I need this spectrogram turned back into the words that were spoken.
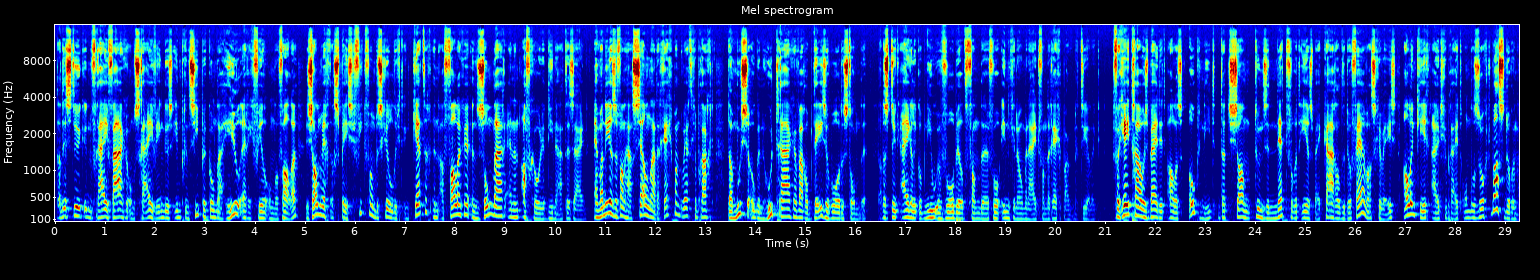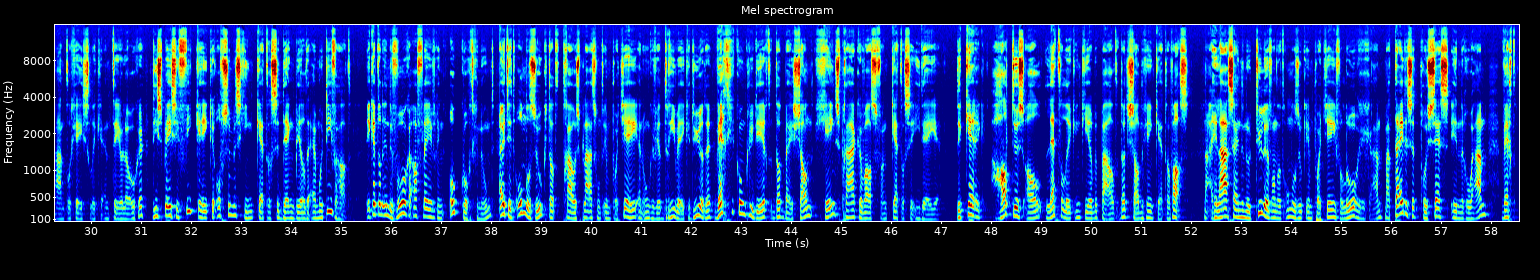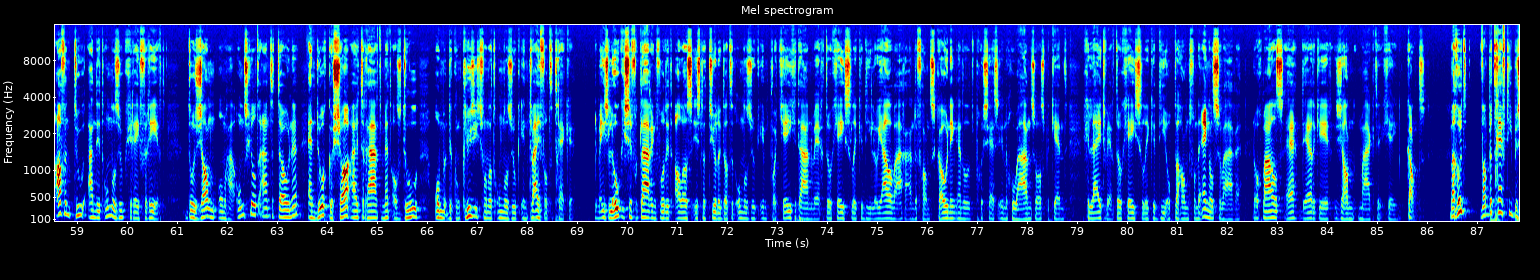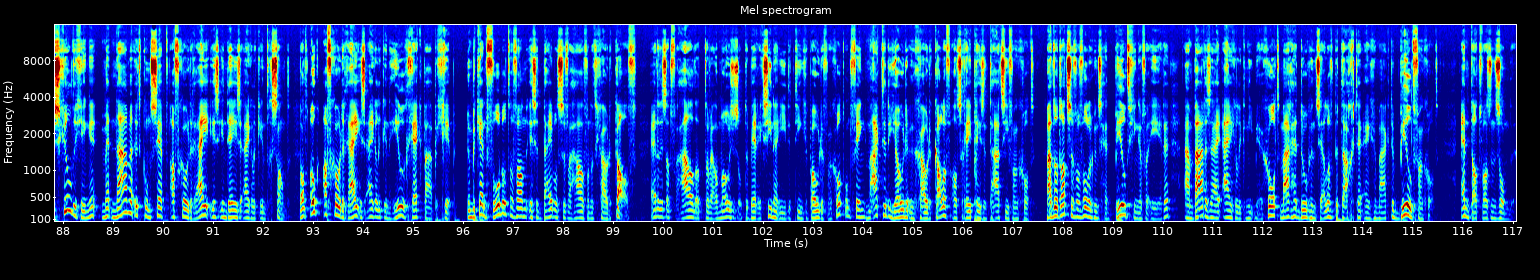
Dat is natuurlijk een vrij vage omschrijving, dus in principe kon daar heel erg veel onder vallen. Jeanne werd er specifiek van beschuldigd een ketter, een afvallige, een zondaar en een afgodendienaar te zijn. En wanneer ze van haar cel naar de rechtbank werd gebracht, dan moest ze ook een hoed dragen waarop deze woorden stonden. Dat is natuurlijk eigenlijk opnieuw een voorbeeld van de vooringenomenheid van de rechtbank natuurlijk. Vergeet trouwens bij dit alles ook niet dat Jeanne, toen ze net voor het eerst bij Karel de Dauphin was geweest, al een keer uitgebreid onderzocht was door een aantal geestelijken en theologen, die specifiek keken of ze misschien ketterse denkbeelden en motieven had. Ik heb dat in de vorige aflevering ook kort genoemd. Uit dit onderzoek, dat trouwens plaatsvond in Poitiers en ongeveer drie weken duurde, werd geconcludeerd dat bij Jeanne geen sprake was van ketterse ideeën. De kerk had dus al letterlijk een keer bepaald dat Jean geen ketter was. Nou, helaas zijn de notulen van dat onderzoek in Poitiers verloren gegaan, maar tijdens het proces in Rouen werd af en toe aan dit onderzoek gerefereerd. Door Jeanne om haar onschuld aan te tonen en door Cauchard uiteraard met als doel om de conclusies van dat onderzoek in twijfel te trekken. De meest logische verklaring voor dit alles is natuurlijk dat het onderzoek in Poitiers gedaan werd door geestelijken die loyaal waren aan de Franse koning en dat het proces in Rouen, zoals bekend, geleid werd door geestelijken die op de hand van de Engelsen waren. Nogmaals, hè, derde keer, Jean maakte geen kans. Maar goed, wat betreft die beschuldigingen, met name het concept afgoderij is in deze eigenlijk interessant. Want ook afgoderij is eigenlijk een heel rekbaar begrip. Een bekend voorbeeld daarvan is het Bijbelse verhaal van het gouden kalf. dat is dat verhaal dat terwijl Mozes op de berg Sinaï de tien geboden van God ontving, maakten de Joden een gouden kalf als representatie van God. Maar doordat ze vervolgens het beeld gingen vereren, aanbaden zij eigenlijk niet meer God, maar het door hunzelf bedachte en gemaakte beeld van God. En dat was een zonde.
